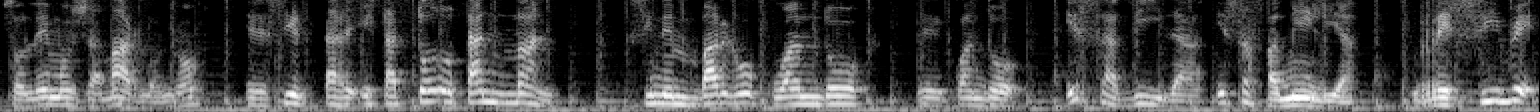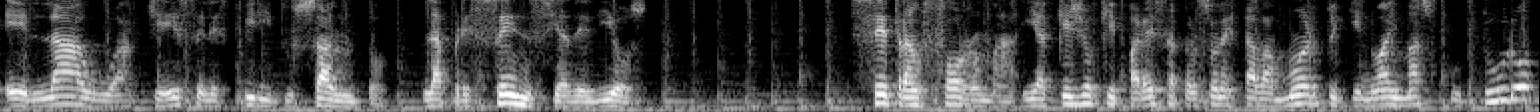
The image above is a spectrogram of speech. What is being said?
solemos llamarlo, ¿no? Es decir, está, todo tan mal. Sin embargo, cuando, eh, cuando esa vida, esa familia recibe el agua que es el Espíritu Santo, la presencia de Dios, se transforma y aquello que para esa persona estaba muerto y que no hay más futuro,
